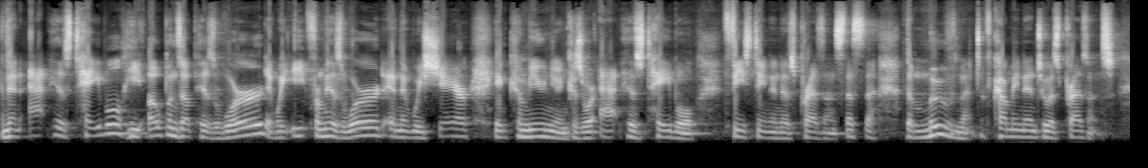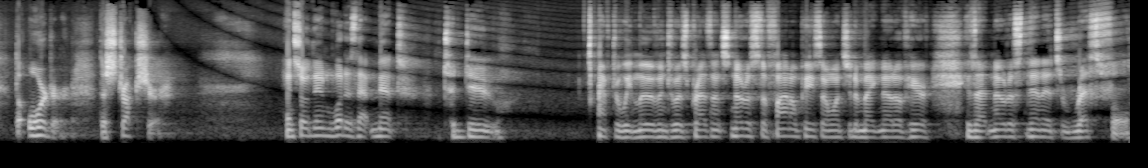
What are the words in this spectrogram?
And then at his table, he opens up his word and we eat from his word and then we share in communion because we're at his table feasting in his presence. That's the, the movement of coming into his presence, the order, the structure. And so then what is that meant to do? After we move into his presence. Notice the final piece I want you to make note of here is that notice then it's restful.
